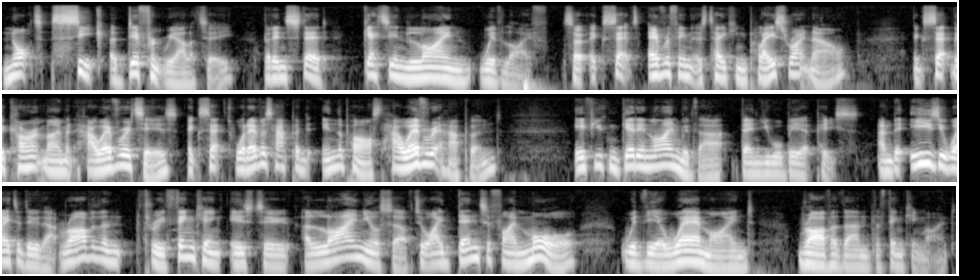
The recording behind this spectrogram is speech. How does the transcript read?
not seek a different reality, but instead get in line with life. So accept everything that is taking place right now, accept the current moment, however it is, accept whatever's happened in the past, however it happened. If you can get in line with that, then you will be at peace. And the easy way to do that, rather than through thinking, is to align yourself, to identify more with the aware mind rather than the thinking mind.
